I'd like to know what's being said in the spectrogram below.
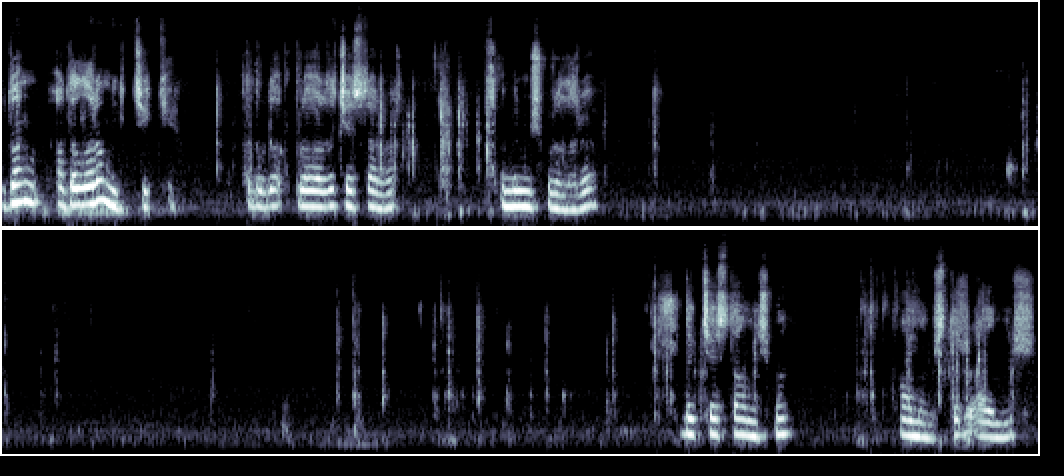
Buradan adalara mı gidecek ki? Burada buralarda chestler var. Sömürmüş buraları. Şuradaki chest almış mı? Almamıştır. Almış.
